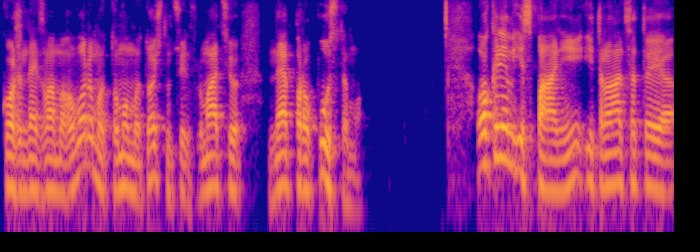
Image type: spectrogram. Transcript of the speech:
Кожен день з вами говоримо, тому ми точно цю інформацію не пропустимо. Окрім Іспанії і 13 е,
